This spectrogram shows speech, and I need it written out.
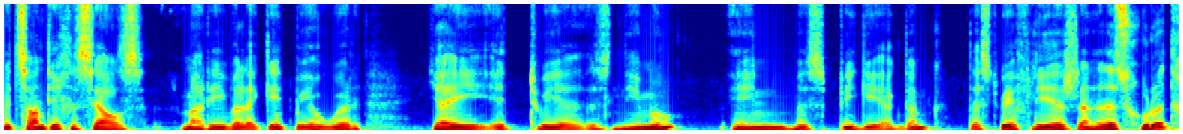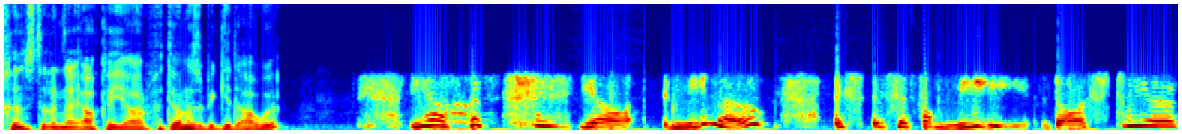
met Santi gesels Marie wil ek net by jou hoor. Jy het twee is Nemo en Miss Piggy ek dink. Dis twee vleers en hulle is groot gunstelinge elke jaar. Vertel ons 'n bietjie daaroor Ja, ja, Nino is is 'n familie. Daar's twee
